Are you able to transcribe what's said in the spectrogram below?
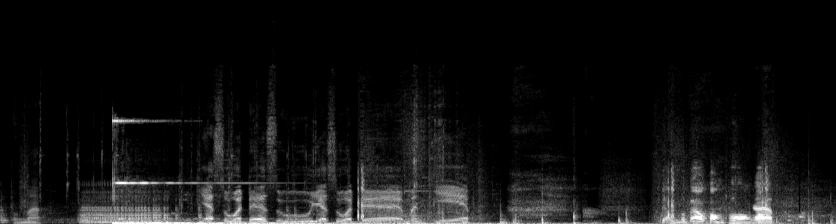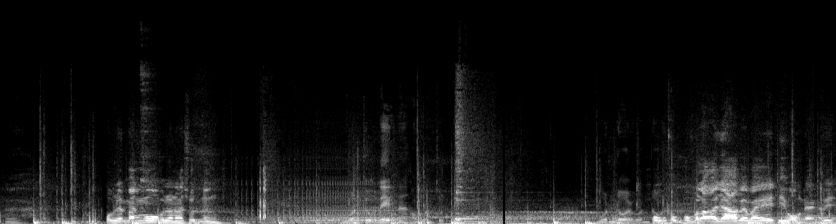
ขอบคุณมากอย่าสวดเด้อสูอย่าสวดเด้อมันเจ็บ เที่ยผมต้องไปเอากล่องทองคว่ะรับผมเล่นมันโง่ไปแล้วนะชุดหนึ่งผมบนจุกเด็กนะของบนจุกเด็กวนโดดวนผโดมดผมผมกำลังเอายาไปไว้ที่วงแดงนะพี่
